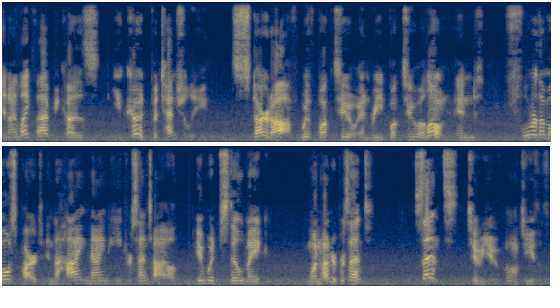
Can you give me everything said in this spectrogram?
And I like that because you could potentially start off with book two and read book two alone. And for the most part, in the high 90 percentile, it would still make 100% sense to you. Oh, Jesus.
